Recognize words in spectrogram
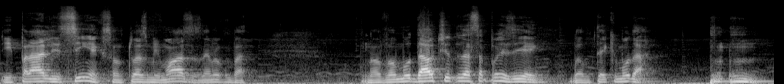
E pra Alicinha, que são tuas mimosas, né, meu compadre? Nós vamos mudar o título dessa poesia, hein? Vamos ter que mudar.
